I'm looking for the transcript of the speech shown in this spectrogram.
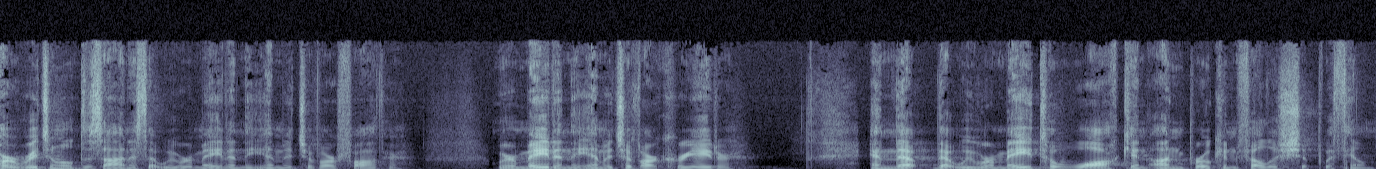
Our original design is that we were made in the image of our Father, we were made in the image of our Creator, and that, that we were made to walk in unbroken fellowship with Him.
